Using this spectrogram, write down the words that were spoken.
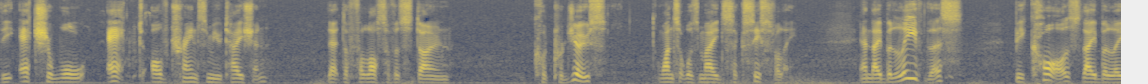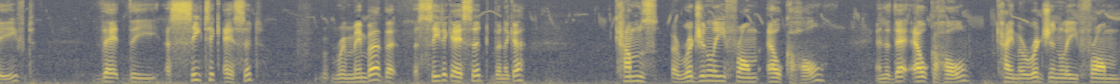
the actual act of transmutation that the philosopher's stone could produce once it was made successfully. And they believed this because they believed that the acetic acid, remember that acetic acid, vinegar, comes originally from alcohol and that that alcohol came originally from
